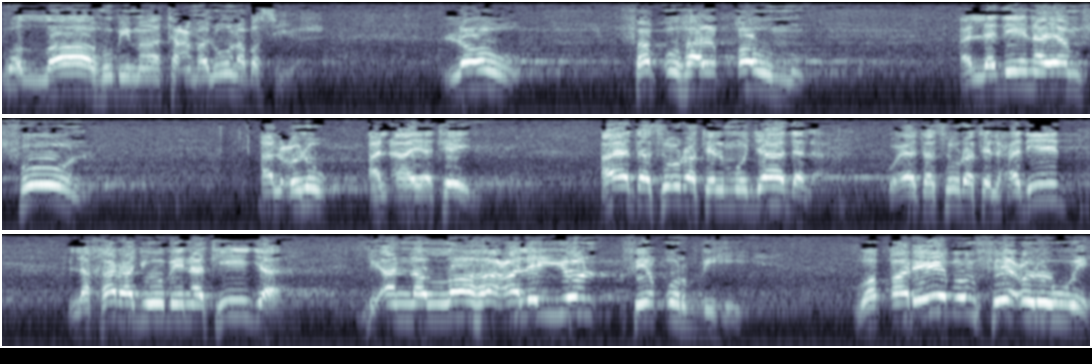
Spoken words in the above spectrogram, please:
والله بما تعملون بصير. لو فقه القوم الذين ينفون العلو الآيتين آية سورة المجادلة وآية سورة الحديد لخرجوا بنتيجة بأن الله علي في قربه وقريب في علوه.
